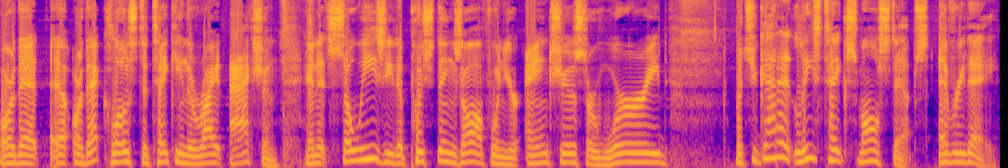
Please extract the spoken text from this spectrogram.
or that uh, or that close to taking the right action. And it's so easy to push things off when you're anxious or worried. But you got to at least take small steps every day.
